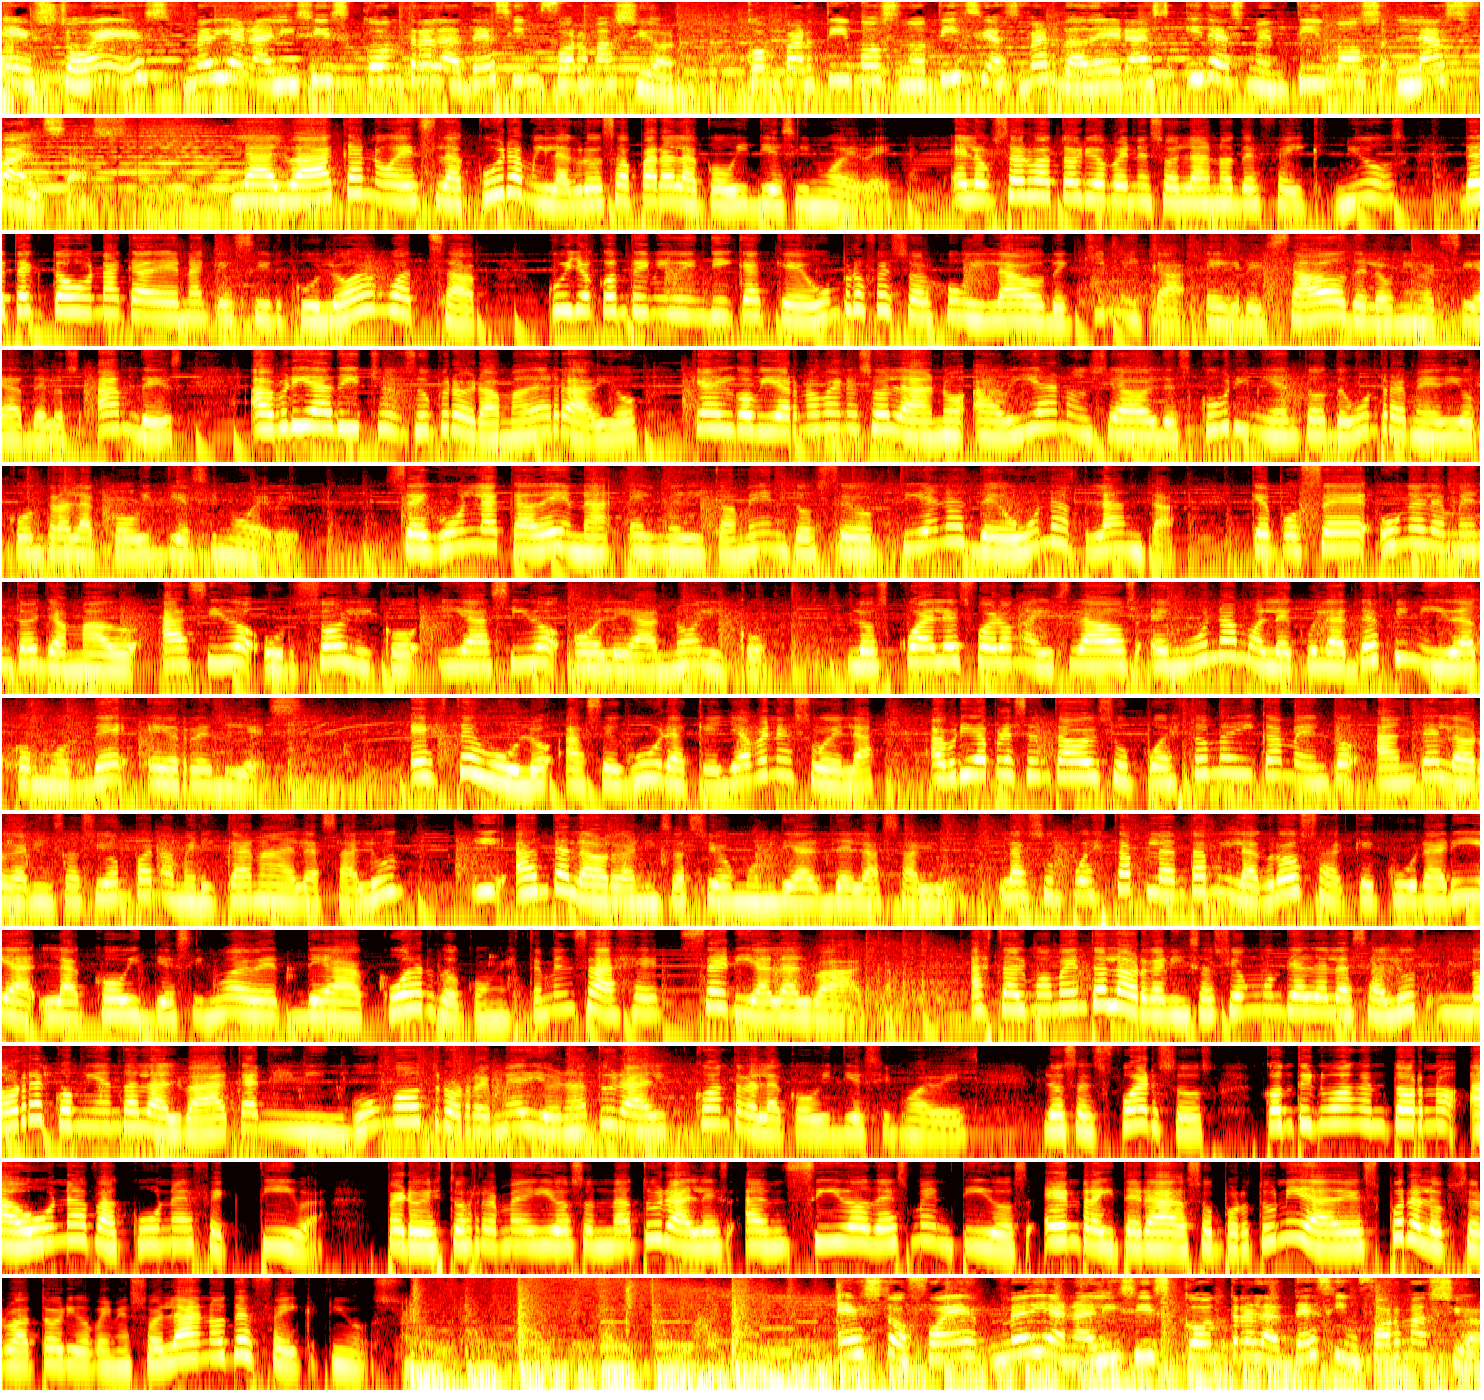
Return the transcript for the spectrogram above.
Esto es Media Análisis contra la Desinformación. Compartimos noticias verdaderas y desmentimos las falsas. La albahaca no es la cura milagrosa para la COVID-19. El Observatorio Venezolano de Fake News detectó una cadena que circuló en WhatsApp cuyo contenido indica que un profesor jubilado de química egresado de la Universidad de los Andes habría dicho en su programa de radio que el gobierno venezolano había anunciado el descubrimiento de un remedio contra la COVID-19. Según la cadena, el medicamento se obtiene de una planta que posee un elemento llamado ácido ursólico y ácido oleanólico, los cuales fueron aislados en una molécula definida como DR10. Este bulo asegura que ya Venezuela habría presentado el supuesto medicamento ante la Organización Panamericana de la Salud y ante la Organización Mundial de la Salud. La supuesta planta milagrosa que curaría la COVID-19 de acuerdo con este mensaje sería la albahaca. Hasta el momento la Organización Mundial de la Salud no recomienda la albahaca ni ningún otro remedio natural contra la COVID-19. Los esfuerzos continúan en torno a una vacuna efectiva, pero estos remedios naturales han sido desmentidos en reiteradas oportunidades por el Observatorio Venezolano de Fake News. Esto fue Media Análisis contra la Desinformación.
